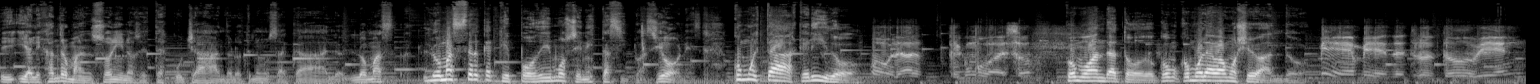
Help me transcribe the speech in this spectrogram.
Y, Alejandro Manzoni nos está escuchando, lo tenemos acá, lo, más, lo más cerca que podemos en estas situaciones. ¿Cómo estás, querido? Hola, ¿cómo va eso? ¿Cómo anda todo? ¿Cómo, cómo la vamos llevando? Bien, bien, dentro de todo bien.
